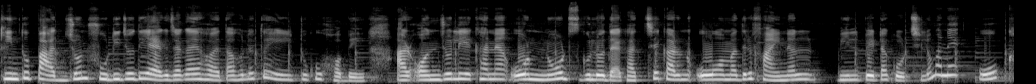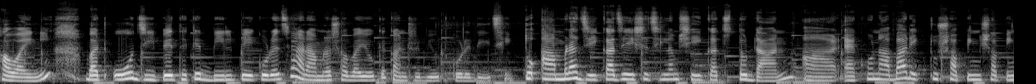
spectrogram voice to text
কিন্তু পাঁচজন ফুডি যদি এক জায়গায় হয়, তাহলে তো এইটুকু হবেই। আর অঞ্জলি এখানে ওর নোটসগুলো দেখাচ্ছে, কারণ ও আমাদের ফাইনাল বিল পেটা করছিল। মানে ও খাওয়ায়নি বাট ও জিপে থেকে বিল পে করেছে আর আমরা সবাই ওকে কন্ট্রিবিউট করে দিয়েছি। তো আমরা যে কাজে এসেছিলাম সেই কাজ তো ডান আর এখন আবার একটু শপিং শপিং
